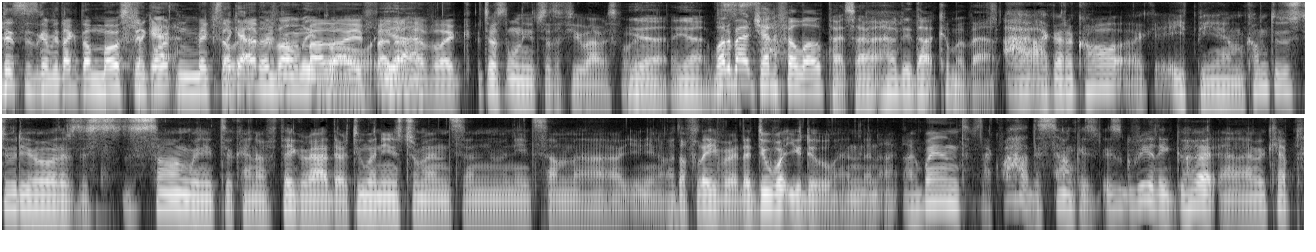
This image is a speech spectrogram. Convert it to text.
this is gonna be like the most Forget- important mix I'll ever do in my life, and yeah. I have like just only just a few hours for it. Yeah, yeah. What about Jennifer Lopez? How, how did that come about? I, I got a call like 8 p.m. Come to the studio. There's this, this song we need to kind of figure out. There are too many instruments, and we need some, uh, you know, the flavor. That do what you do. And then I, I went. I was like, wow, this song is, is really good. And I kept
